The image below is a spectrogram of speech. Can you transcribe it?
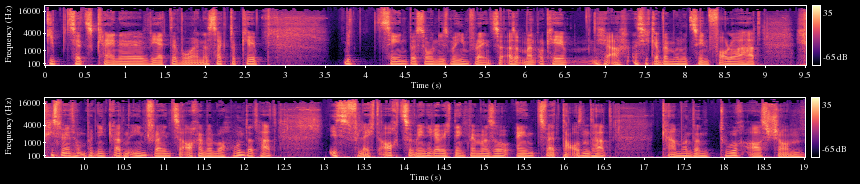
gibt es jetzt keine Werte, wo einer sagt, okay, 10 Personen ist man Influencer. Also man, okay, ja, also ich glaube, wenn man nur 10 Follower hat, ist man nicht unbedingt gerade ein Influencer, auch wenn man 100 hat ist vielleicht auch zu wenig, aber ich denke, wenn man so ein, 2000 hat, kann man dann durchaus schon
